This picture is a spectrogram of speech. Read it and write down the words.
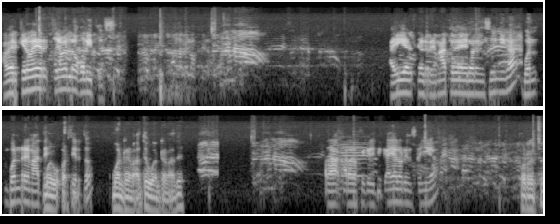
A ver, quiero ver, quiero ver los golitos. Ahí el, el remate de Lorenzo Zúñiga. Buen, buen remate, Muy bueno. por cierto. Buen remate, buen remate. Para, para los que criticáis a Lorenzo Zúñiga. Correcto.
